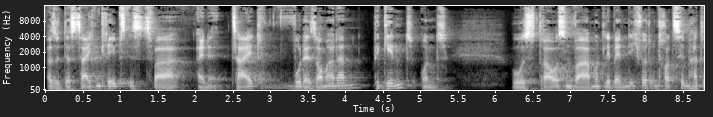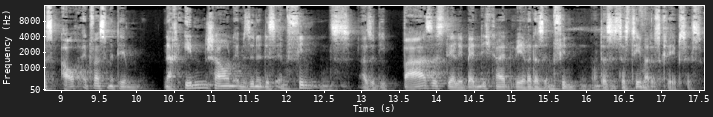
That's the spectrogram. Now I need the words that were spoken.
Also das Zeichen Krebs ist zwar eine Zeit, wo der Sommer dann beginnt und wo es draußen warm und lebendig wird und trotzdem hat es auch etwas mit dem nach innen schauen im Sinne des Empfindens. Also die Basis der Lebendigkeit wäre das Empfinden. Und das ist das Thema des Krebses.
